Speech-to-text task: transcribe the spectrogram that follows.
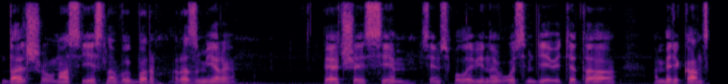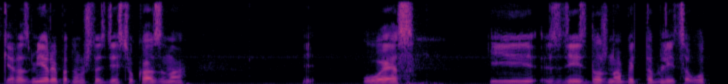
Дальше у нас есть на выбор размеры. 5, 6, 7, 7,5, 8, 9. Это американские размеры, потому что здесь указано US. И здесь должна быть таблица. Вот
